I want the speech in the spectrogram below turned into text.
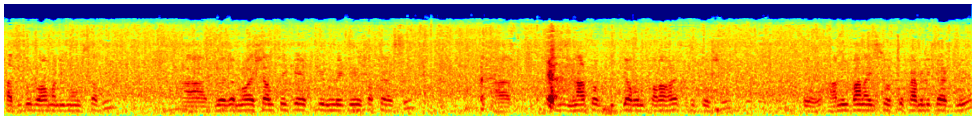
সাজিদুর রহমান ইমাম সাদি দু হাজার নয় সাল থেকে ফিল্ম মেকিংয়ের সাথে আছি। আর নাটক বিজ্ঞাপন করা হয় খুব বেশি। তো আমি বানাইছি হচ্ছে ফ্যামিলি কার্ড নিয়ে।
